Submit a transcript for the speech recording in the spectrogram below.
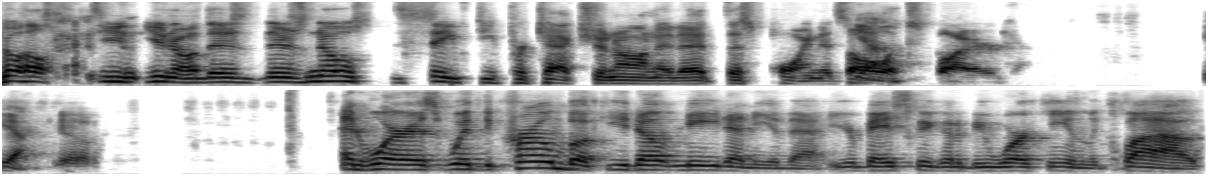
Well, you, you know, there's there's no safety protection on it at this point. It's all Yeah. expired. Yeah. Yeah. And whereas with the Chromebook, you don't need any of that. You're basically going to be working in the cloud.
